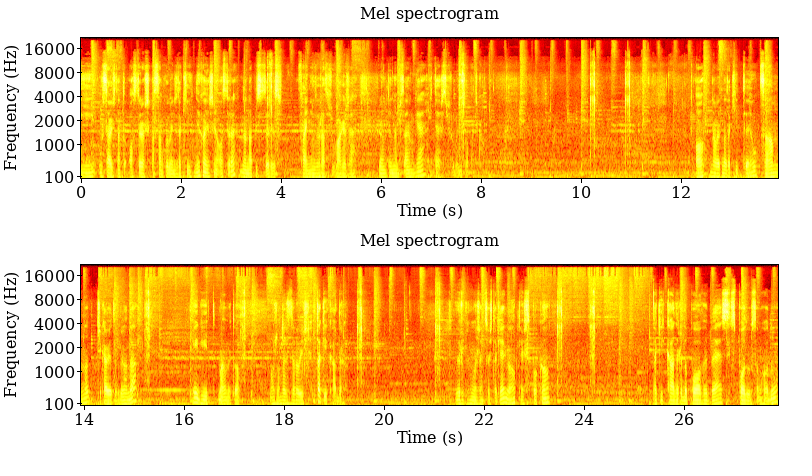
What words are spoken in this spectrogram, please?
i ustawić na to ostrość, a samochód będzie taki niekoniecznie ostry. Na napis też jest fajnie zwracać uwagę, że robią ten napis AMG i też spróbuję złapać go. O, nawet na taki tył sam, no ciekawie to wygląda. I git, mamy to. Można też zrobić taki kadr. Zróbmy może coś takiego, też spoko. Taki kadr do połowy bez spodu samochodu.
